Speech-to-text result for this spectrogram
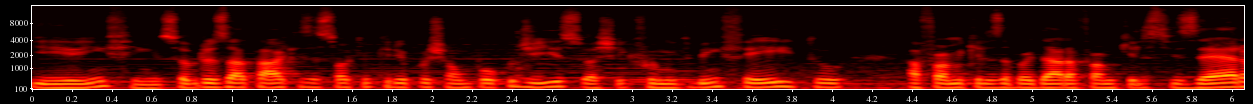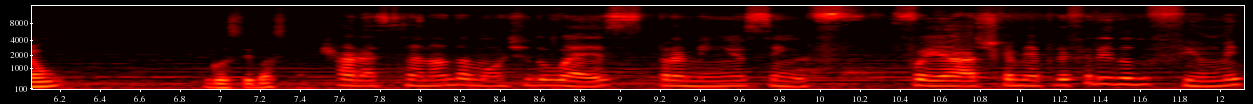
E, enfim, sobre os ataques é só que eu queria puxar um pouco disso. Eu achei que foi muito bem feito, a forma que eles abordaram, a forma que eles fizeram. Gostei bastante. Cara, a cena da morte do Wes, para mim, assim, foi acho que a minha preferida do filme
